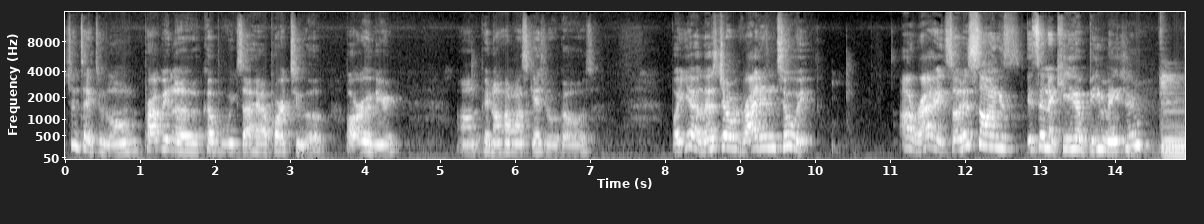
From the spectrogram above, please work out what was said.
shouldn't take too long, probably in a couple weeks I'll have part two up, or earlier, um, depending on how my schedule goes. But yeah, let's jump right into it. Alright, so this song is, it's in the key of B major. And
